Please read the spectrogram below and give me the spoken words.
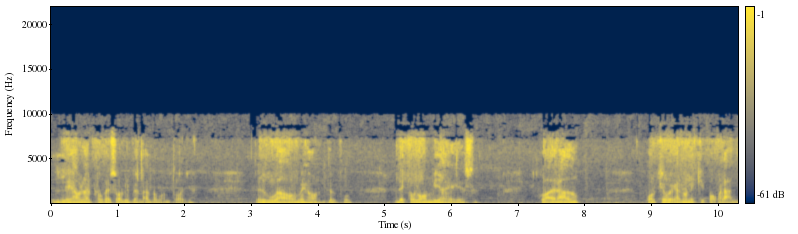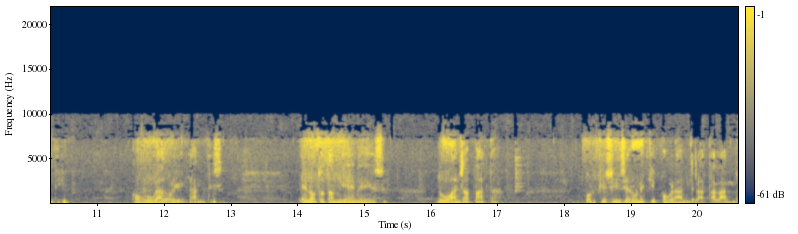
Le habla el profesor Luis Fernando Montoya. El jugador mejor del fútbol de Colombia es Cuadrado porque juega en un equipo grande, con jugadores grandes. El otro también es Duván Zapata, porque sin ser un equipo grande, el Atalanta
